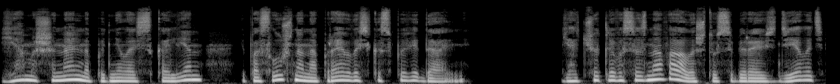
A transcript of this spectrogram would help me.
Я машинально поднялась с колен и послушно направилась к исповедальне. Я отчетливо сознавала, что собираюсь делать,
